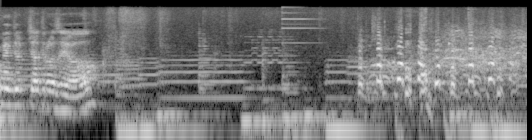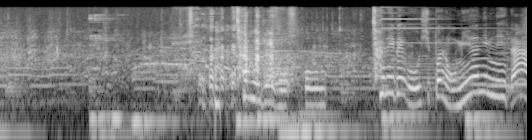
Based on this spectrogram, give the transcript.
면접자 들어오세요. 천이백오 1250번 오미연입니다.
